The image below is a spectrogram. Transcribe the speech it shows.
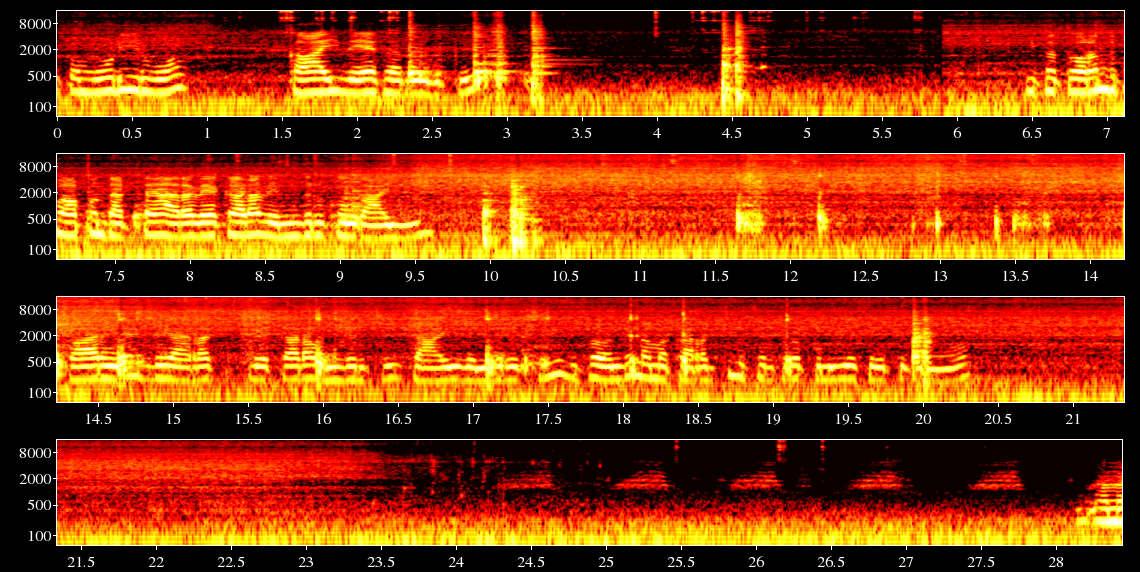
இப்போ மூடிடுவோம் காய் வேகிறதுக்கு. இப்போ திறந்து பார்ப்போம் தட்டை. அரை வேக்காடாக வெந்திருக்கும் காய். பாருங்க இப்படி அரை வேக்காடாக வந்துருச்சு காய் வெந்துருச்சு. இப்போ வந்து நம்ம கரைச்சி வச்சிருக்கிற புளியை சேர்த்துக்கணும். நம்ம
